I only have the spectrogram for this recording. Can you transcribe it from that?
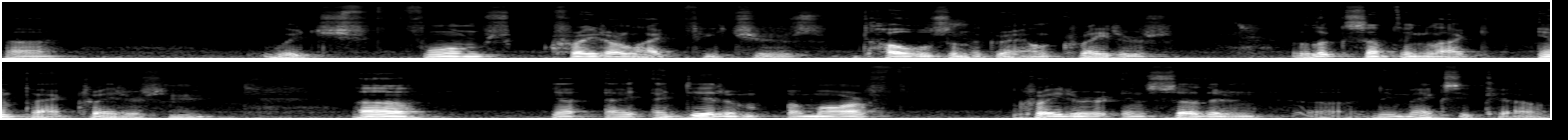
uh, which forms crater-like features, holes in the ground, craters, look something like impact craters. Mm. Uh, I, I did a, a maar crater in southern uh, New Mexico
